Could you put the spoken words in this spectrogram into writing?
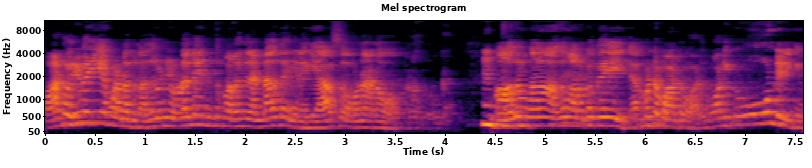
പാട്ട് ഒരു വരിയേ പാടത്തുള്ളൂ. അതുകൊണ്ട് ഉടനെ എന്ത് പറയുന്നത് രണ്ടാമത്തെ എങ്ങനെ ഗ്യാസ് ഓണാണോ ആണോ അതും അത് മറക്കത്തേ ഇല്ല. നമ്മളുടെ പാട്ട് പാടും. പാടിക്കൊണ്ടിരിക്കും.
